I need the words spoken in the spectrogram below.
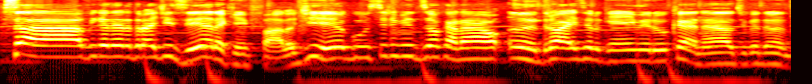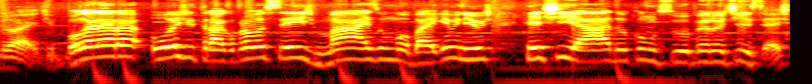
Salve galera droidzeira, quem fala é o Diego, sejam bem-vindos ao canal Android Zero Gamer, o canal de jogador Android. Bom galera, hoje trago pra vocês mais um Mobile Game News recheado com super notícias.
